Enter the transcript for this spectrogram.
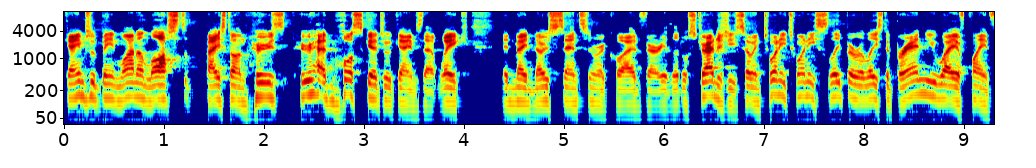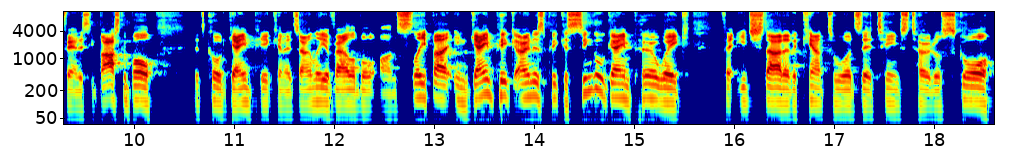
Games were being won and lost based on who's who had more scheduled games that week. It made no sense and required very little strategy. So in 2020, Sleeper released a brand new way of playing fantasy basketball. It's called Game Pick and it's only available on Sleeper. In Game Pick, owners pick a single game per week for each starter to count towards their team's total score,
